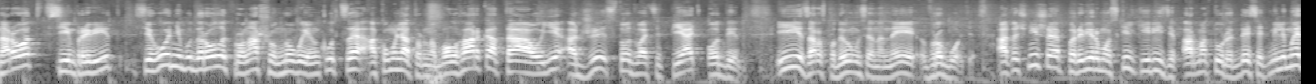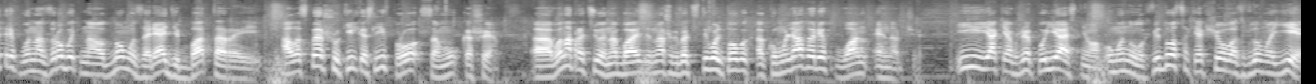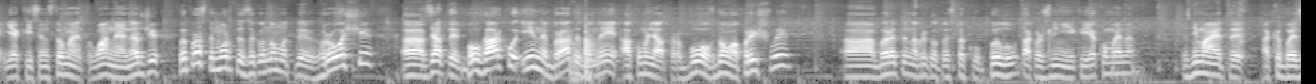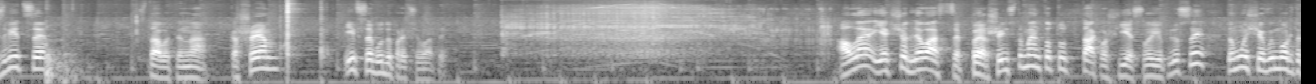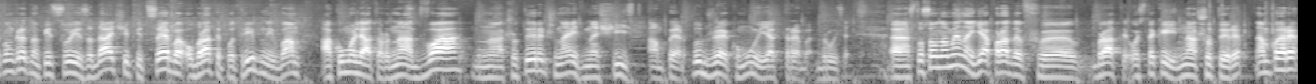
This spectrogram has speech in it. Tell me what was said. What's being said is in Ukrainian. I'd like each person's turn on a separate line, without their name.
Народ, всім привіт! Сьогодні буде ролик про нашу новинку. Це акумуляторна болгарка TAOE AG125-1. І зараз подивимося на неї в роботі. А точніше, перевіримо, скільки різів арматури 10 мм вона зробить на одному заряді батареї. Але спершу кілька слів про саму каше. Е, Вона працює на базі наших 20-вольтових акумуляторів One Energy. І як я вже пояснював у минулих відосах, якщо у вас вдома є якийсь інструмент One Energy, ви просто можете зекономити гроші, е, взяти болгарку і не брати до неї акумулятор. Бо вдома прийшли, е, берете, наприклад, ось таку пилу, також з лінійки, як у мене, знімаєте АКБ звідси, ставите на кашем і все буде працювати. Але якщо для вас це перший інструмент, то тут також є свої плюси, тому що ви можете конкретно під свої задачі, під себе обрати потрібний вам акумулятор на 2, на 4 чи навіть на 6 ампер. Тут вже кому і як треба, друзі. Е, Стосовно мене, я порадив е, брати ось такий на 4 ампери.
